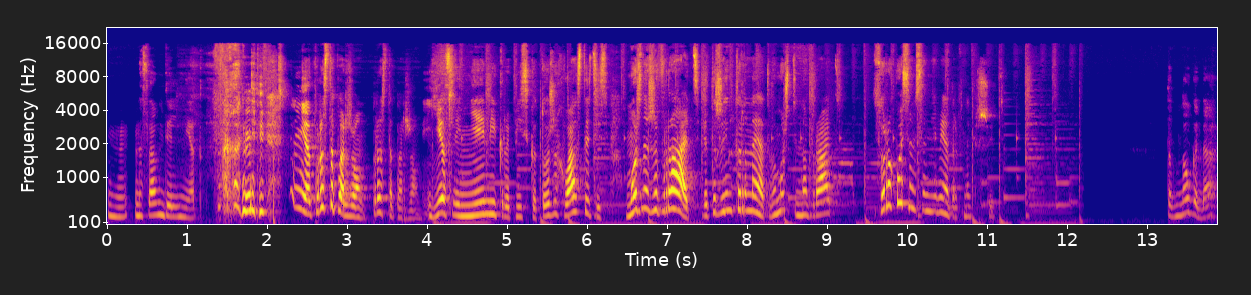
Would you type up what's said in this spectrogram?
На самом деле нет. Нет, просто поржем, просто поржем. Если не микрописька, тоже хвастайтесь. Можно же врать, это же интернет, вы можете наврать. 48 сантиметров напишите. Это много, да?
